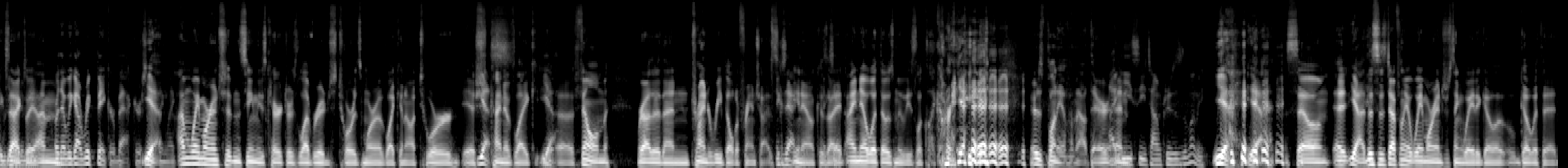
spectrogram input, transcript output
Exactly. mean? I'm. or that we got Rick Baker back or yeah, something like that. I'm way more interested in seeing these characters leveraged towards more of like an auteur-ish Yes. kind of like Yeah. uh, film rather than trying to rebuild a franchise. Exactly. You know, because Exactly. I I know what those movies look like already. There's plenty of them out there. and see Tom Cruise as the mummy. Yeah, yeah. so uh, yeah, this is definitely a way more interesting way to go go with it.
